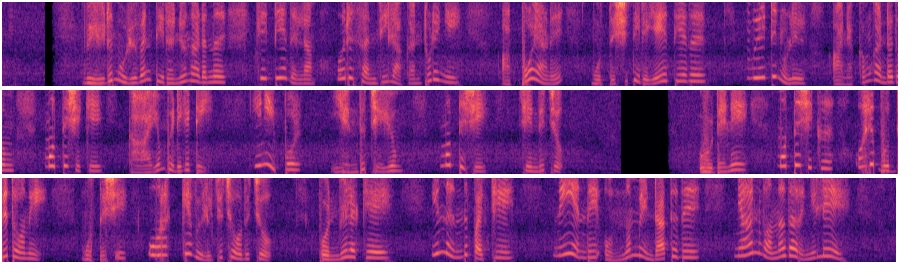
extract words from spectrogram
വീട് മുഴുവൻ തിരഞ്ഞു നടന്ന് കിട്ടിയതെല്ലാം ഒരു സഞ്ചിയിലാക്കാൻ തുടങ്ങി. അപ്പോഴാണ് മുത്തശ്ശി തിരികെ എത്തിയത്. വീട്ടിനുള്ളിൽ അനക്കം കണ്ടതും മുത്തശ്ശിക്ക് കാര്യം പിടികിട്ടി. ഇനിയിപ്പോൾ എന്തു ചെയ്യും? മുത്തശ്ശി ചിന്തിച്ചു. ഉടനെ മുത്തശ്ശിക്ക് ഒരു ബുദ്ധി തോന്നി. മുത്തശ്ശി ഉറക്കെ വിളിച്ചു ചോദിച്ചു. പൊൻവിളക്കേ ഇന്നെന്ത് പറ്റി? നീ എന്തേ ഒന്നും മിണ്ടാത്തത്? ഞാൻ വന്നതറിഞ്ഞില്ലേ?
